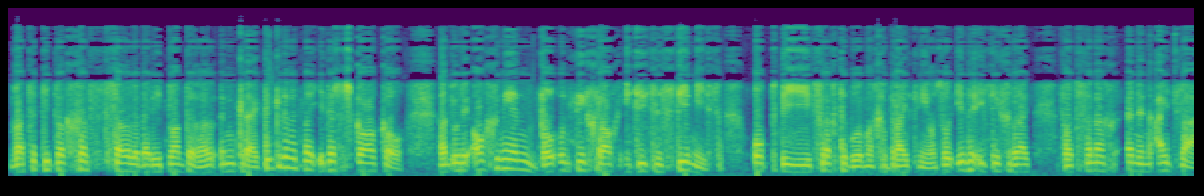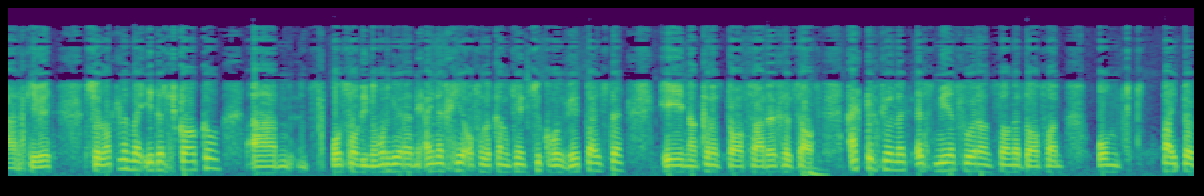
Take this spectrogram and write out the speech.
watse tipe gif sou hulle by die plante wou inkry? Ek dink hulle moet my eerder skakel, want oor die algemeen wil ons nie graag ietsie sistemies op die vrugtebome gebruik nie. Ons wil eerder ietsie gebruik wat vinnig in en uit werk, jy weet. So laat hulle my eerder skakel. Ehm um, ons sal die nommer weer aan die einde gee of hulle kan net soek op die webtuiste en dan kan ons daar verder gesels. Ek persoonlik is nie vooraanstander daarvan om pype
